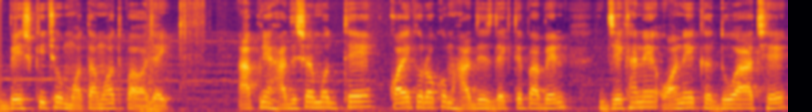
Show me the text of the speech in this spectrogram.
বেশ কিছু মতামত পাওয়া যায়। আপনি হাদিসের মধ্যে কয়েক রকম হাদিস দেখতে পাবেন, যেখানে অনেক দোয়া আছে।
